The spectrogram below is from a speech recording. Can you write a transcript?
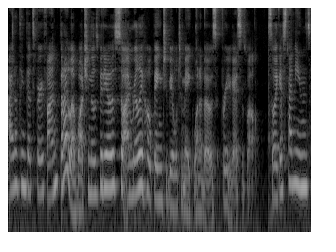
I don't think that's very fun, but I love watching those videos, so I'm really hoping to be able to make one of those for you guys as well. So I guess that means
